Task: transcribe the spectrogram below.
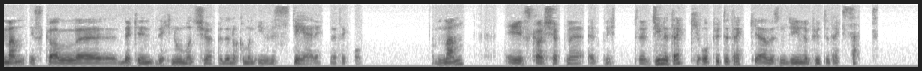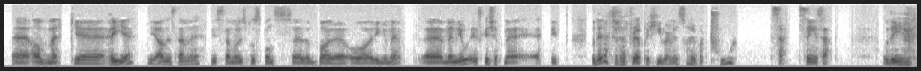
Men jeg skal eh, det er, ikke, det er, ikke, noe man kjøper, det er noe man investerer i. jeg på Men jeg skal kjøpe meg et nytt eh, dynetrekk og putetrekk, eller sånn dyne-putetrekk-sett. Av merket Høie. Ja, det stemmer. Hvis de har lyst på spons, så er det bare å ringe med. Men jo, jeg skal kjøpe meg et nytt. Og det er rett og slett fordi på hyveren min så har jeg bare to sett, sengesett. Og det gjør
